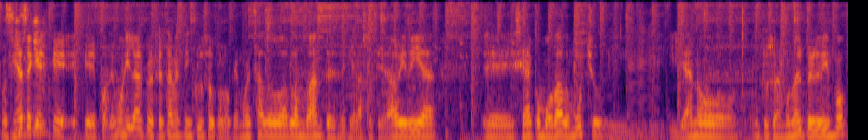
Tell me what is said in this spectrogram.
Pues fíjate Que, podemos hilar perfectamente incluso con lo que hemos estado hablando antes, de que la sociedad hoy día eh, se ha acomodado mucho y, ya no, incluso en el mundo del periodismo,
